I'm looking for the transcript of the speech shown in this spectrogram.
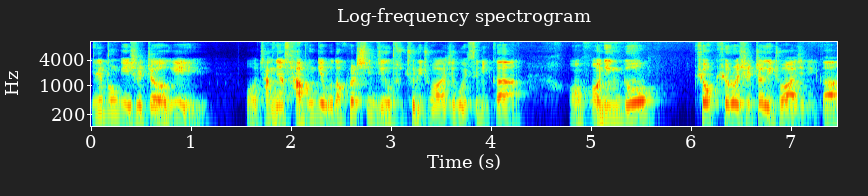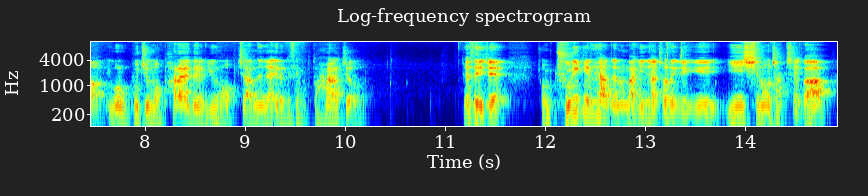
1분기 실적이 어, 작년 4분기보다 훨씬 지금 수출이 좋아지고 있으니까 어, 어닝도 QOQ로 실적이 좋아지니까 이걸 굳이 뭐 팔아야 될 이유는 없지 않느냐 이렇게 생각도 하죠. 그래서 이제 좀 줄이긴 해야 되는 거 아니냐. 저는 이제 이게 이 신호 자체가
